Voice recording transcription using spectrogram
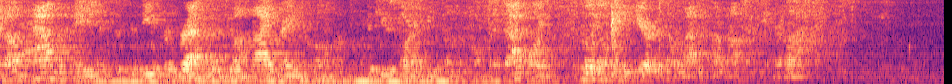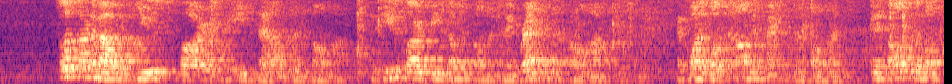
about half of patients, this disease progresses to a high-grade lymphoma, diffuse large B-cell lymphoma. At that point, it's really only a year or so left prognostically in their lives. So let's learn about diffuse large B-cell lymphoma. Diffuse large B-cell lymphoma is an aggressive lymphoma. It's one of the most common types of lymphomas, and it's also the most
